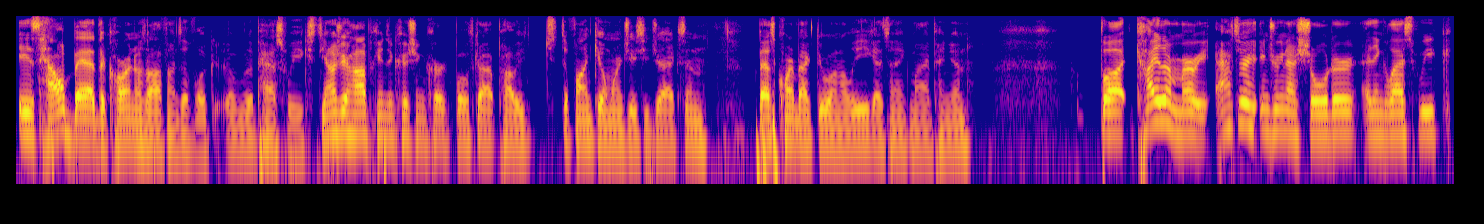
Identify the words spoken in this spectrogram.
is how bad the Cardinals offense have looked over the past weeks. DeAndre Hopkins and Christian Kirk both got probably Stephon Gilmore and J.C. Jackson, best cornerback duo in the league, I think, my opinion. But Kyler Murray, after injuring that shoulder, I think last week,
